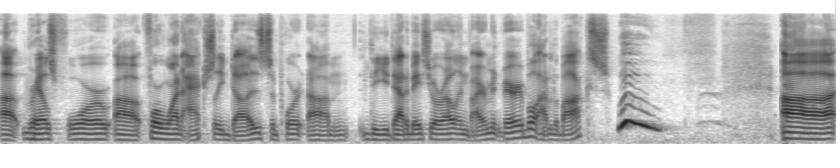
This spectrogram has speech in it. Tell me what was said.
uh, Rails 4 4.1 uh, actually does support um, the database URL environment variable out of the box. Woo! Uh,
